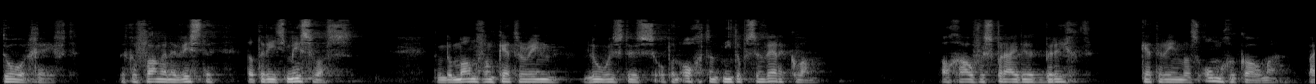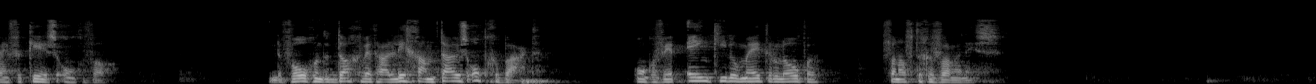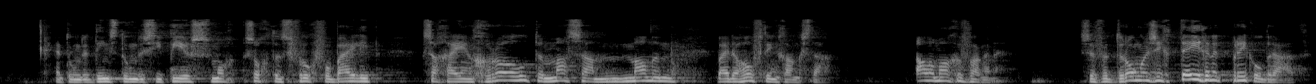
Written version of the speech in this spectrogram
doorgeeft. De gevangenen wisten dat er iets mis was. Toen de man van Catherine Lewis dus op een ochtend niet op zijn werk kwam. Al gauw verspreidde het bericht Catherine was omgekomen bij een verkeersongeval. De volgende dag werd haar lichaam thuis opgebaard. Ongeveer één kilometer lopen vanaf de gevangenis. En toen de dienstdoende cipier ochtends vroeg voorbij liep, zag hij een grote massa mannen bij de hoofdingang staan. Allemaal gevangenen. Ze verdrongen zich tegen het prikkeldraad.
